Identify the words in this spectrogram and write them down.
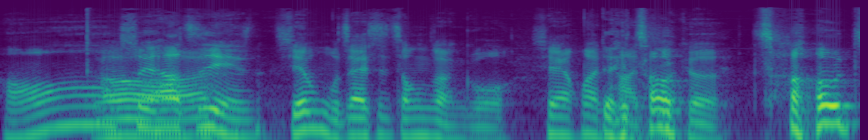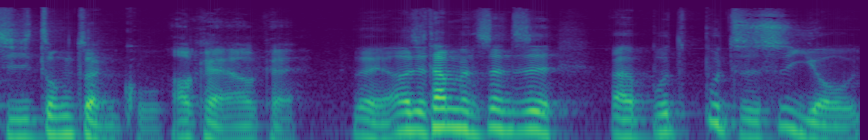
哦，哦，所以他之前柬埔寨是中转国，现在换塔吉克，超，超级中转国。OK OK，对，而且他们甚至呃不不只是有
